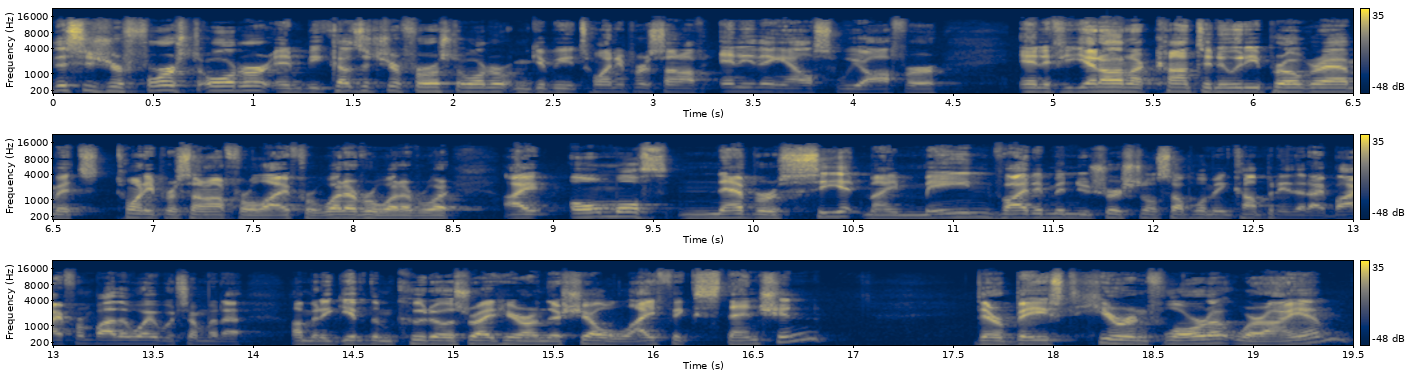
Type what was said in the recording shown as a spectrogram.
This is your first order. And because it's your first order, I'm giving you 20% off anything else we offer. And if you get on a continuity program, it's 20% off for life or whatever, whatever, what. I almost never see it. My main vitamin nutritional supplement company that I buy from, by the way, which I'm gonna I'm gonna give them kudos right here on their show, Life Extension. They're based here in Florida, where I am.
